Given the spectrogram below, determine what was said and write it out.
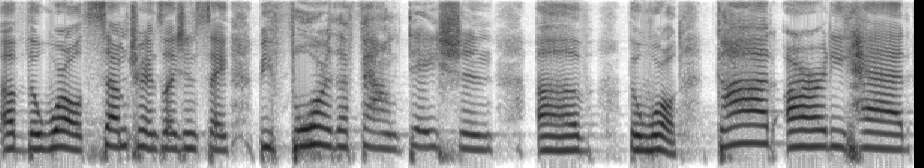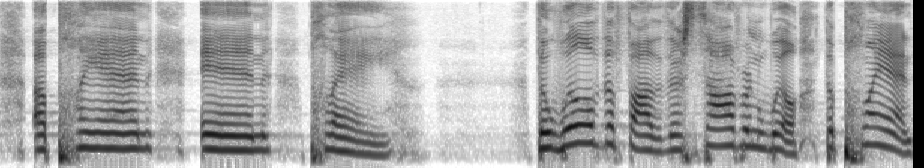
of the world. Some translations say, before the foundation of the world. God already had a plan in play. The will of the Father, their sovereign will, the plan,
